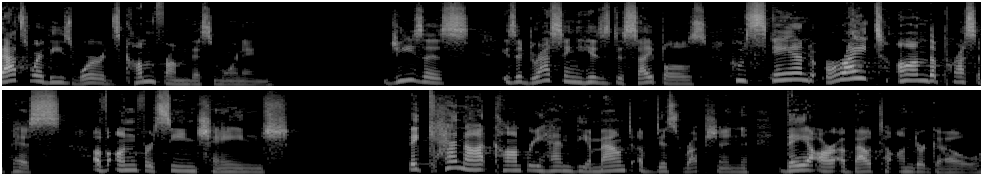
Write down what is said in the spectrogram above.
That's where these words come from this morning. Jesus is addressing his disciples who stand right on the precipice of unforeseen change. They cannot comprehend the amount of disruption they are about to undergo.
